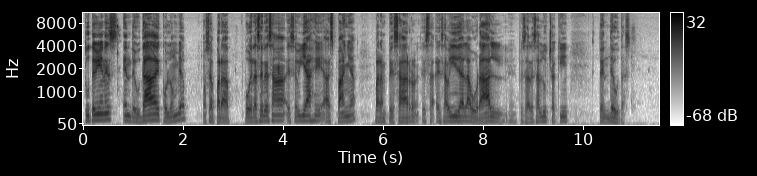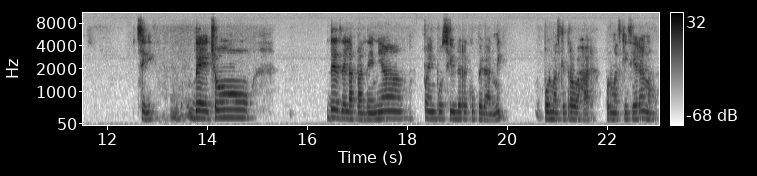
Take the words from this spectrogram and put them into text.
¿Tú te vienes endeudada de Colombia? O sea, para poder hacer esa, ese viaje a España, para empezar esa, esa vida laboral, empezar esa lucha aquí, te endeudas. Sí, de hecho, desde la pandemia fue imposible recuperarme, por más que trabajara, por más que hiciera, no,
